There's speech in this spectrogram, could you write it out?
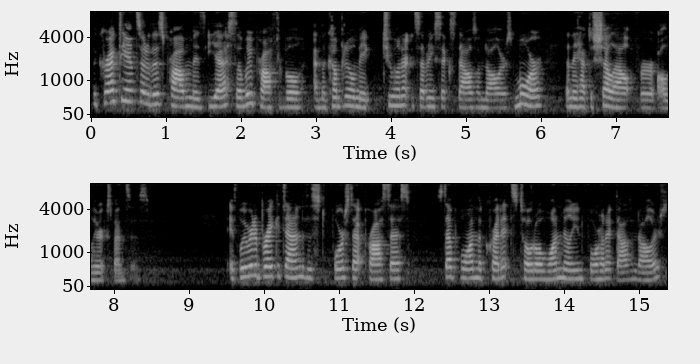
The correct answer to this problem is yes, they'll be profitable, and the company will make $276,000 more than they have to shell out for all their expenses. If we were to break it down to this four-step process, step one, the credits total $1,400,000.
